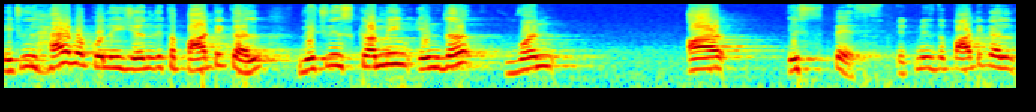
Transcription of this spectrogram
it will have a collision with a particle which is coming in the 1 r space. It means the particle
